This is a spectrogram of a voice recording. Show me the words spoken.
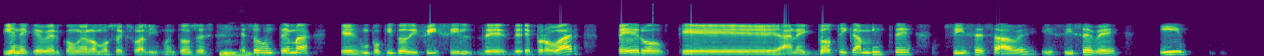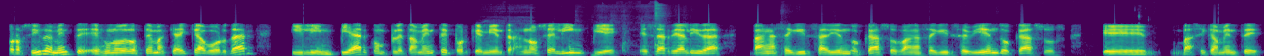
tiene que ver con el homosexualismo. Entonces, eso es un tema que es un poquito difícil de, de probar, pero que anecdóticamente sí se sabe y sí se ve y posiblemente es uno de los temas que hay que abordar y limpiar completamente, porque mientras no se limpie esa realidad, van a seguir saliendo casos, van a seguirse viendo casos que básicamente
